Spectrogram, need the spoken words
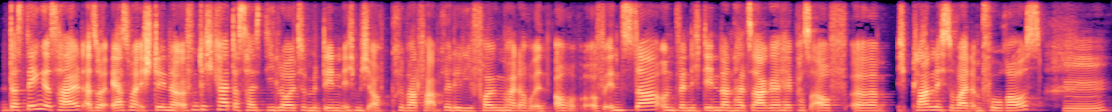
das Ding ist halt, also erstmal, ich stehe in der Öffentlichkeit, das heißt, die Leute, mit denen ich mich auch privat verabrede, die folgen mir halt auch, in, auch auf Insta. Und wenn ich denen dann halt sage, hey, pass auf, äh, ich plane nicht so weit im Voraus, Hm.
